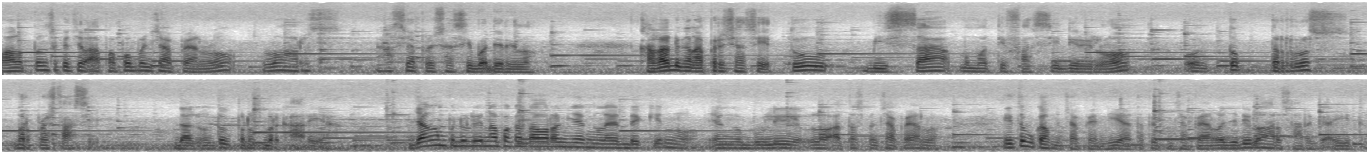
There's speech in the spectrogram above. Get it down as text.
Walaupun sekecil apa pun pencapaian lo lo harus ngasih apresiasi buat diri lo karena dengan apresiasi itu bisa memotivasi diri lo untuk terus berprestasi dan untuk terus berkarya. Jangan peduli apa kata orang yang ngeledekin lo, yang ngebully lo atas pencapaian lo. Itu bukan pencapaian dia, tapi pencapaian lo. Jadi lo harus hargai itu.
